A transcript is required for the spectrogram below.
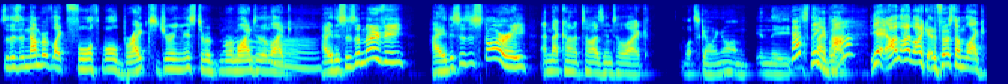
So there's a number of like fourth wall breaks during this to re- remind you that like Ah. hey, this is a movie. Hey, this is a story. And that kind of ties into like what's going on in the That's thing clever. like- yeah, I, I like it. At first, I'm like,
